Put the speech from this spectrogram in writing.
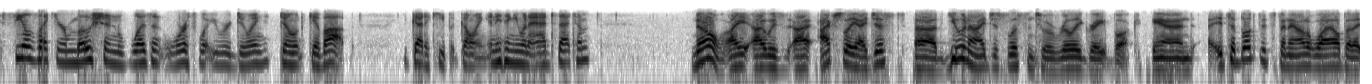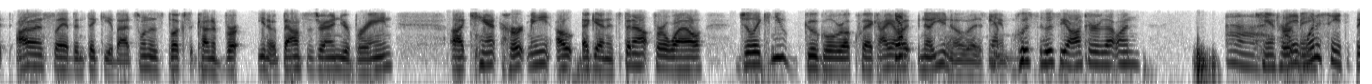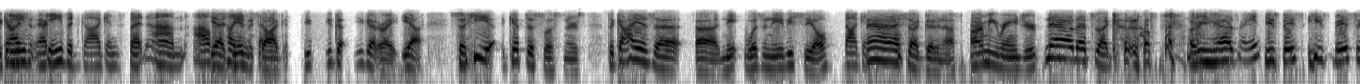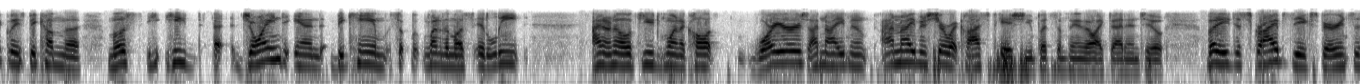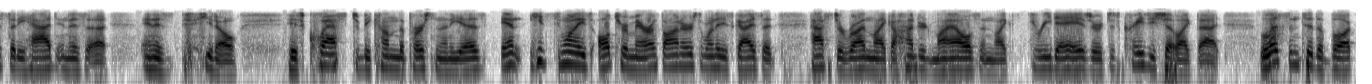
it feels like your motion wasn't worth what you were doing. Don't give up. You've got to keep it going. Anything you want to add to that, Tim? No, I, I was I, actually I just uh, you and I just listened to a really great book, and it's a book that's been out a while, but I, honestly I've been thinking about it. It's one of those books that kind of you know bounces around your brain. Uh, Can't hurt me. Oh, again, it's been out for a while. Julie, can you Google real quick? I yep. know you know his yep. name. Who's who's the author of that one? Uh, Can't hurt I me. want to say it's the Dave, ex- David Goggins, but um, I'll yeah, tell David you in a Goggins. You, you got you got right. Yeah. So he get this, listeners. The guy is a uh, na- was a Navy SEAL. Goggins. Nah, that's not good enough. Army Ranger. No, that's not good enough. I mean, he has right? he's bas- he's basically has become the most. He, he uh, joined and became one of the most elite. I don't know if you'd want to call it warriors. I'm not even I'm not even sure what classification you put something like that into but he describes the experiences that he had in his uh in his you know his quest to become the person that he is and he's one of these ultra marathoners one of these guys that has to run like a hundred miles in like three days or just crazy shit like that listen to the book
